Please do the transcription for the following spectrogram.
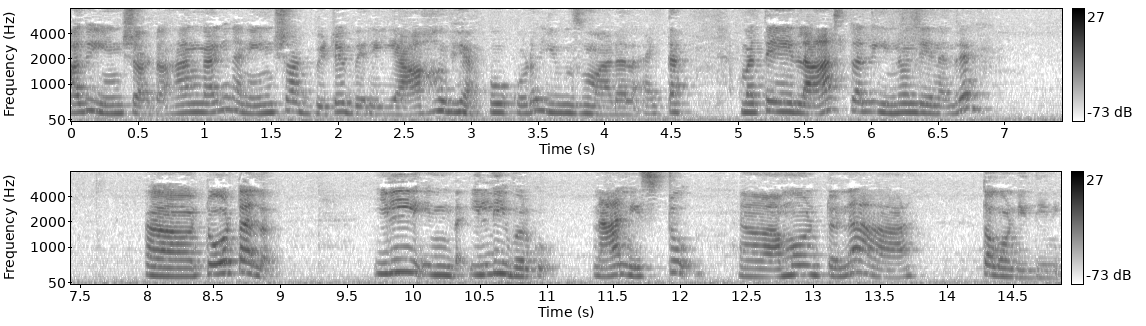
ಅಂದ್ರೆ ಇನ್ ಇನ್ಶಾರ್ಟ್ ಹಾಗಾಗಿ ನಾನು ಇನ್ ಶಾರ್ಟ್ ಬಿಟ್ಟರೆ ಬೇರೆ ಯಾವ ಕೂಡ ಯೂಸ್ ಮಾಡಲ್ಲ, ಆಯ್ತಾ? ಮತ್ತೆ ಲಾಸ್ಟ್ ಅಲ್ಲಿ ಇನ್ನೊಂದೇನಂದ್ರೆ ಟೋಟಲ್ ಇಲ್ಲಿಂದ, ಇಲ್ಲಿವರೆಗೂ ನಾನು ಎಷ್ಟು ಅಮೌಂಟನ್ನ ತಗೊಂಡಿದ್ದೀನಿ.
